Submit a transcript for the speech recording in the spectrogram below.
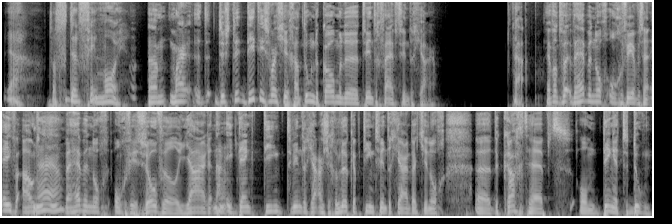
Ja, dat, dat vind ik mooi. Ehm, maar dus dit, dit is wat je gaat doen de komende 20, 25 jaar. Ja, want we, we hebben nog ongeveer, we zijn even oud. Ja, ja. We hebben nog ongeveer zoveel jaren. Nou, ik denk 10, 20 jaar. Als je geluk hebt, 10, 20 jaar dat je nog eh, de kracht hebt om dingen te doen.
